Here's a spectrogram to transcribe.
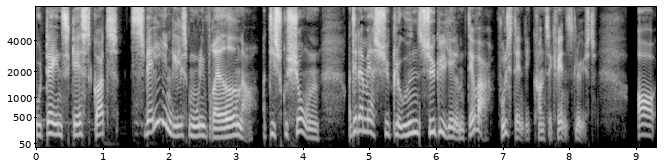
Kunne dagens gæst godt svælge en lille smule i vreden og, og diskussionen. Og det der med at cykle uden cykelhjelm, det var fuldstændig konsekvensløst. Og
